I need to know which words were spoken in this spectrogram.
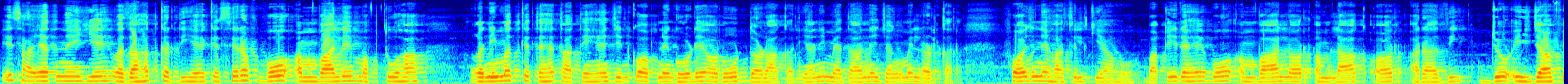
اس آیت نے یہ وضاحت کر دی ہے کہ صرف وہ اموال مفتوحہ غنیمت کے تحت آتے ہیں جن کو اپنے گھوڑے اور اونٹ دوڑا کر یعنی میدان جنگ میں لڑ کر، فوج نے حاصل کیا ہو۔ باقی رہے وہ اموال اور املاک اور اراضی جو ایجاف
